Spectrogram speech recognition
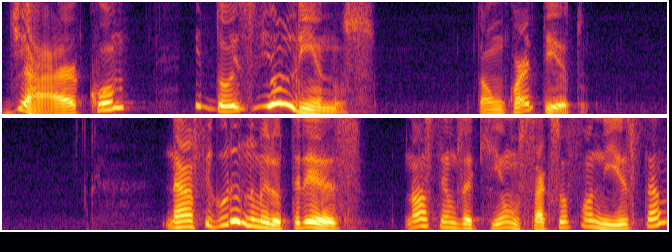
de arco e dois violinos. Então, um quarteto. Na figura número 3, nós temos aqui um saxofonista,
